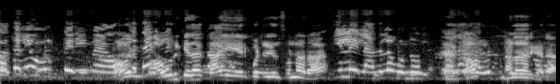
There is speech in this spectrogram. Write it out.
பார்த்தாலே உங்களுக்கு தெரியுமே. அவங்க அவரு தான் அவருக்கு ஏதாவது காயம் ஏற்பட்டிருக்குன்னு சொன்னாரா? இல்ல இல்ல அதெல்லாம் ஒண்ணும் இல்ல. நல்லதா இருக்காரா?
